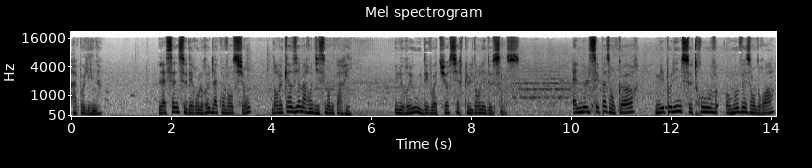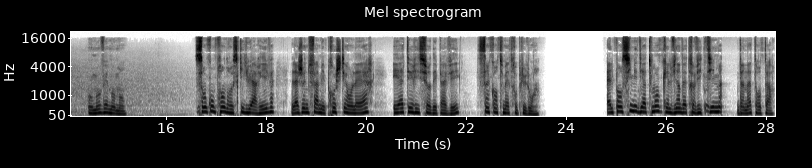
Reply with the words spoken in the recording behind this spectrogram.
à Pauline. La scène se déroule rue de la Convention, dans le 15e arrondissement de Paris. Une rue où des voitures circulent dans les deux sens. Elle ne le sait pas encore, mais Pauline se trouve au mauvais endroit, au mauvais moment. Sans comprendre ce qui lui arrive, la jeune femme est projetée en l'air et atterrit sur des pavés, 50 mètres plus loin. Elle pense immédiatement qu'elle vient d'être victime d'un attentat.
